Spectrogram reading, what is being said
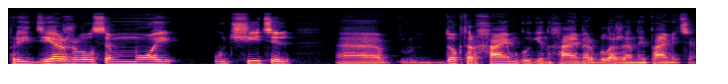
придерживался мой учитель, э, доктор Хайм Гугенхаймер блаженной памяти.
